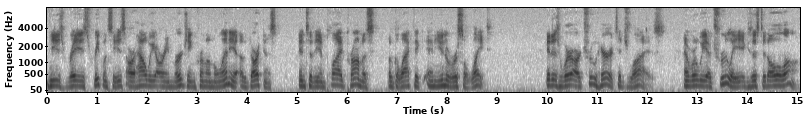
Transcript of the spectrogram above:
These raised frequencies are how we are emerging from a millennia of darkness into the implied promise of galactic and universal light. It is where our true heritage lies, and where we have truly existed all along.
